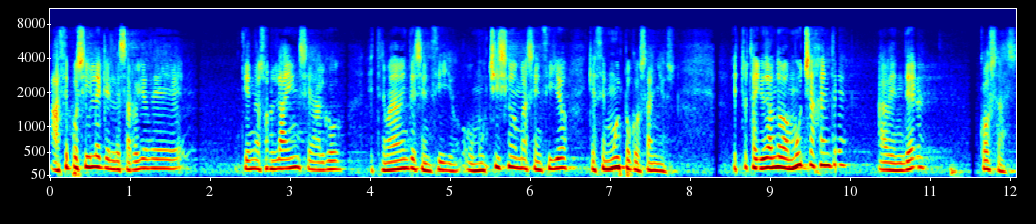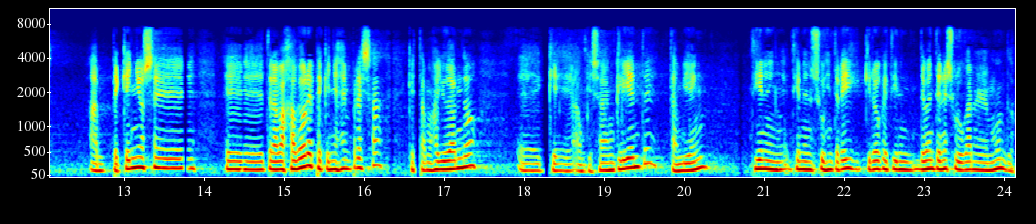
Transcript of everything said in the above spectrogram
hace posible que el desarrollo de tiendas online sea algo extremadamente sencillo o muchísimo más sencillo que hace muy pocos años. Esto está ayudando a mucha gente a vender cosas, a pequeños eh, eh, trabajadores, pequeñas empresas que estamos ayudando, eh, que aunque sean clientes, también tienen, tienen sus intereses y creo que tienen, deben tener su lugar en el mundo.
